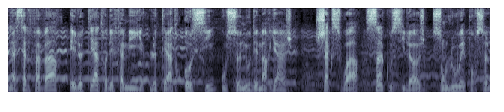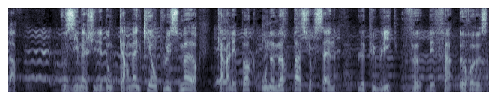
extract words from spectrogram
La salle Favard est le théâtre des familles, le théâtre aussi où se nouent des mariages. Chaque soir, cinq ou six loges sont louées pour cela. Vous imaginez donc Carmen qui en plus meurt, car à l'époque, on ne meurt pas sur scène. Le public veut des fins heureuses.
